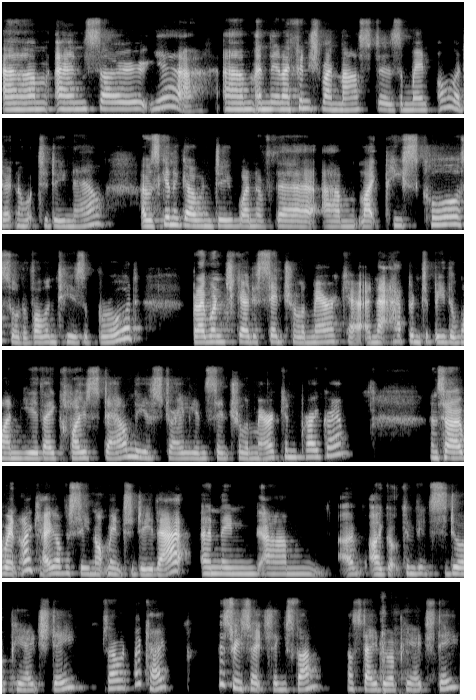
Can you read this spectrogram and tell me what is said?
Um, and so yeah um, and then i finished my masters and went oh i don't know what to do now. I was going to go and do one of the um, like peace corps sort of volunteers abroad but i wanted to go to central america and that happened to be the one year they closed down the australian central american program and so I went, okay, obviously not meant to do that. And then um, I, I, got convinced to do a PhD. So I went, okay, this research thing's fun. I'll stay do a PhD.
